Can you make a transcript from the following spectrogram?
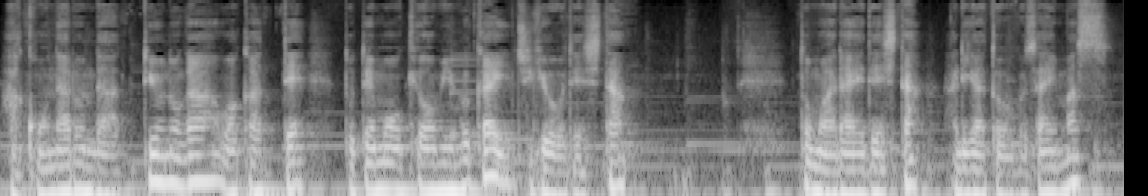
あこうなるんだっていうのが分かってとても興味深い授業でした。ともあらいでした。ありがとうございます。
